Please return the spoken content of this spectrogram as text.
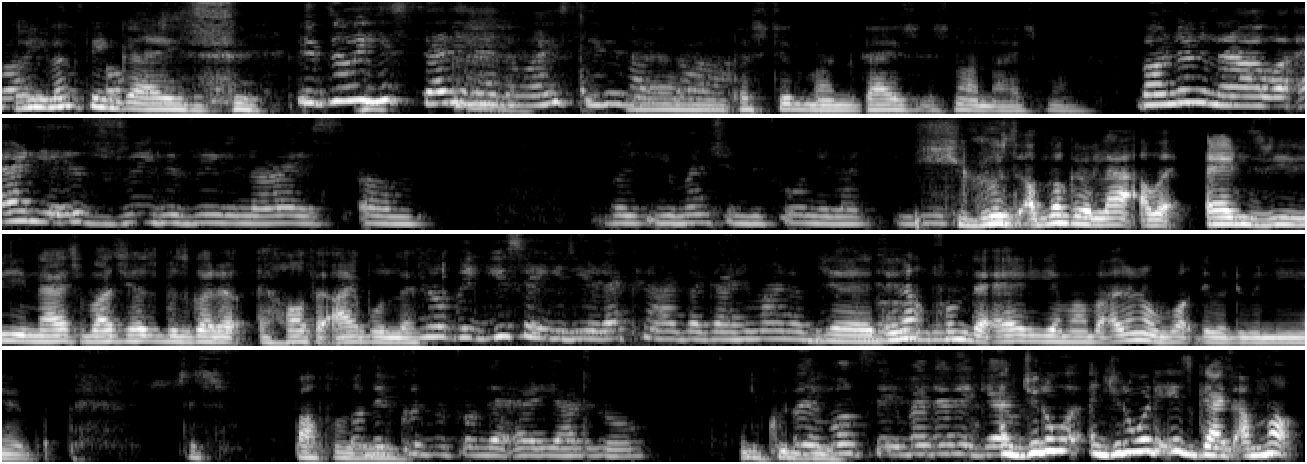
What are you laughing, guys? It's the way you said it, and why you saying it like yeah, man, that? but still, man, guys, it's not nice, man. But I'm not gonna lie, our area is really, really nice. Um, but you mentioned before, and you're like, you She goes, I'm not gonna lie, our air is really, really nice, but your husband's got a, a half an eyeball left. no, but you say you didn't recognize that guy. He might not be. yeah, they're not area. from the area, man, but I don't know what they were doing here. Just baffles Or they me. could be from the area. I don't know. You could But be. once they, but then again, And do you know what? And do you know what it is, guys? I'm not.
